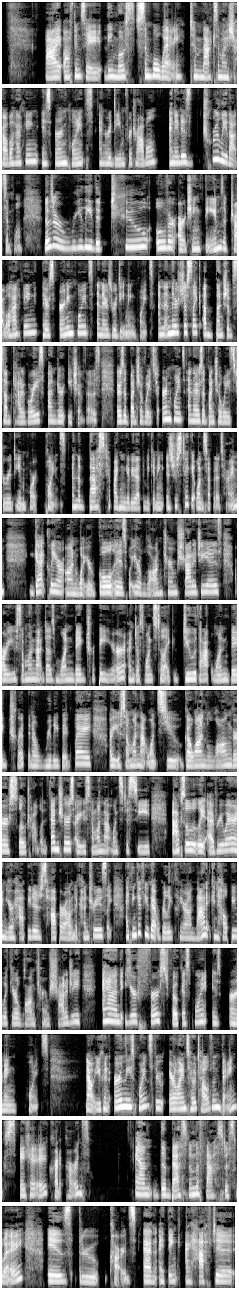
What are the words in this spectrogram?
I often say the most simple way to maximize travel hacking is earn points and redeem for travel. And it is truly that simple. Those are really the two overarching themes of travel hacking. There's earning points and there's redeeming points. And then there's just like a bunch of subcategories under each of those. There's a bunch of ways to earn points and there's a bunch of ways to redeem points. And the best tip I can give you at the beginning is just take it one step at a time. Get clear on what your goal is, what your long term strategy is. Are you someone that does one big trip a year and just wants to like do that one big trip in a really really big way? Are you someone that wants to go on longer, slow travel adventures? Are you someone that wants to see absolutely everywhere and you're happy to just hop around to countries? Like, I think if you get really clear on that, it can help you with your long term strategy. And your first focus point is earning points. Now, you can earn these points through airlines, hotels, and banks, aka credit cards. And the best and the fastest way is through cards. And I think I have to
